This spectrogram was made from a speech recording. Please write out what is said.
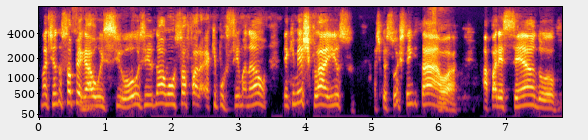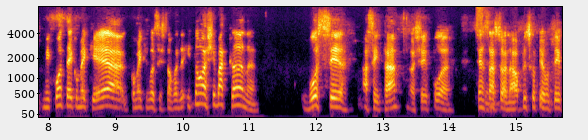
Não adianta só pegar Sim. os CEOs e, não, vamos só falar aqui por cima, não. Tem que mesclar isso. As pessoas têm que estar, tá, ó, aparecendo, me conta aí como é que é, como é que vocês estão fazendo. Então, eu achei bacana você aceitar, eu achei, pô, sensacional. Sim. Por isso que eu perguntei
